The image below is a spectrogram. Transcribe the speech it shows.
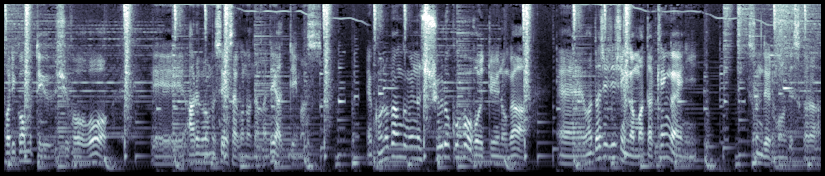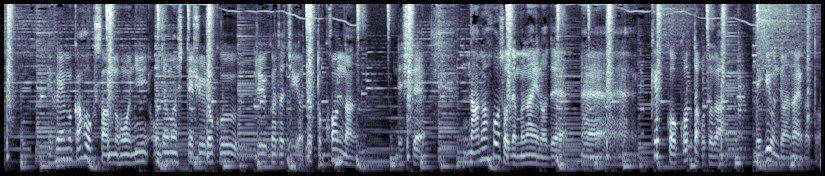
取り込むという手法を、えーアルバム制作の中でやっています。この番組の収録方法というのが、えー私自身がまた県外に住んでいるものですから FM 河北さんの方にお邪魔して収録という形がちょっと困難でして生放送でもないので、えー結構凝ったことができるんではないかと、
